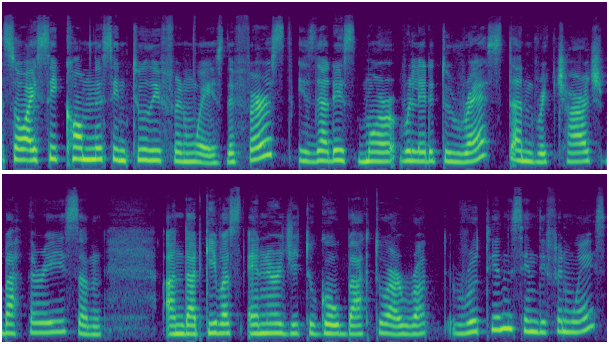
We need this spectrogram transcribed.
so I see calmness in two different ways. The first is that it's more related to rest and recharge batteries and and that give us energy to go back to our rut- routines in different ways.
